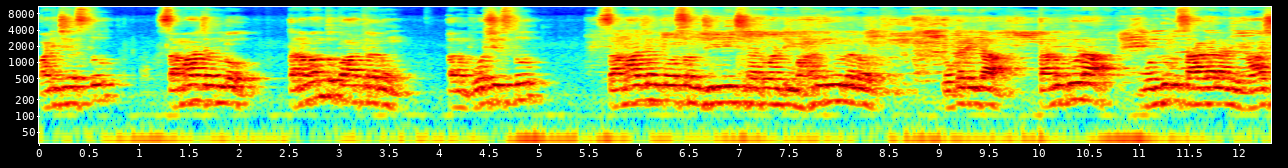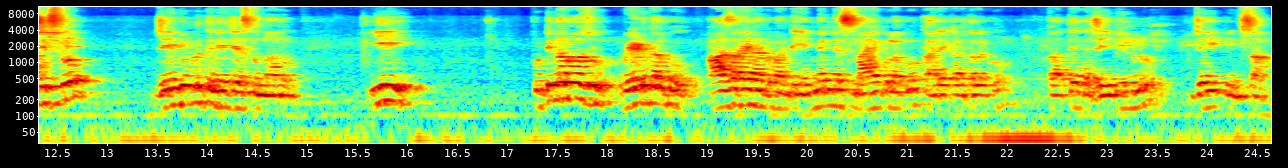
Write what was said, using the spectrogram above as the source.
పనిచేస్తూ సమాజంలో తన వంతు పాత్రను తను పోషిస్తూ సమాజం కోసం జీవించినటువంటి మహనీయులలో ఒకరిగా తను కూడా ముందుకు సాగాలని ఆశిస్తూ జేబీలు తెలియజేస్తున్నాను. ఈ పుట్టినరోజు వేడుకలకు హాజరైనటువంటి ఎంఎన్ఎస్ నాయకులకు కార్యకర్తలకు ప్రత్యేక జై జై ఇన్సాన్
